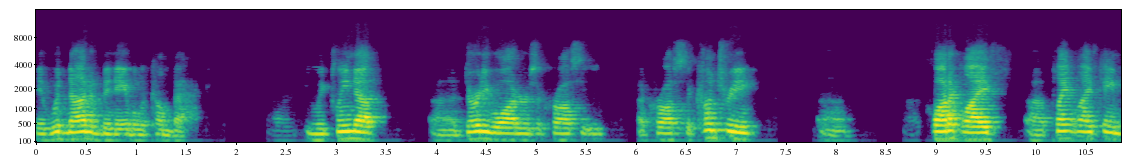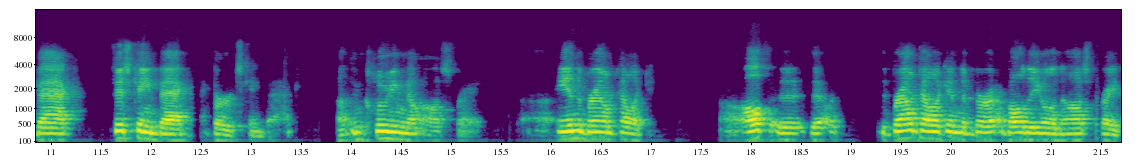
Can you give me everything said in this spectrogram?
it would not have been able to come back. Uh, we cleaned up uh, dirty waters across the, across the country. Uh, aquatic life, uh, plant life came back, fish came back, birds came back, including the osprey and the brown pelican. all the, the the brown pelican, the bald eagle, and the osprey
